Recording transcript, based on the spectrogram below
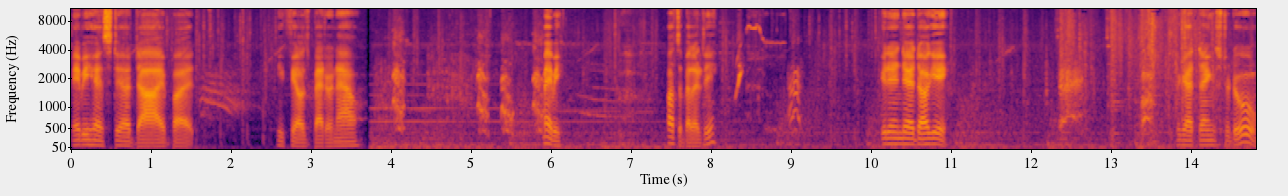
Maybe he'll still die, but... He feels better now. Maybe. Possibility. Get in there, doggy. We got things to do.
